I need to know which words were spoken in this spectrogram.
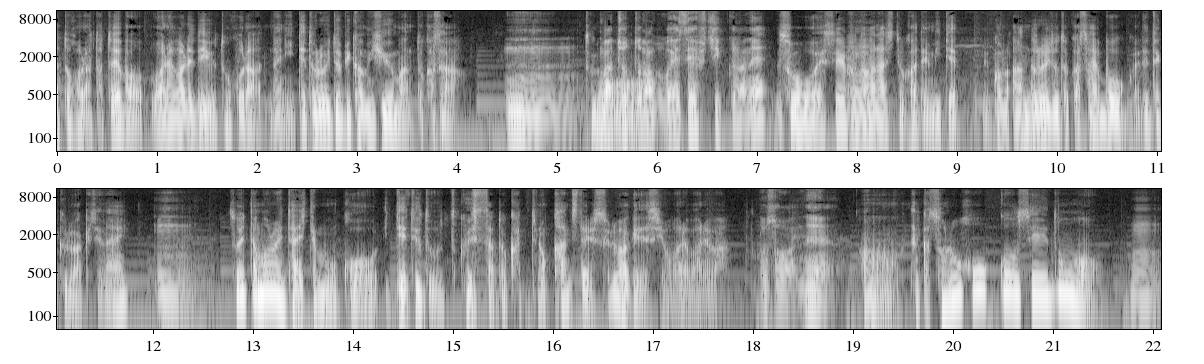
あとほら例えば我々で言うとほら何？デトロイト・ビカム・ヒューマンとかさうんまあちょっとなんか SF チックなね。そう SF の話とかで見て、このアンドロイドとかサイボーグが出てくるわけじゃない？うん。そういったものに対してもこう一定程度美しさとかっていうのを感じたりするわけですよ我々は。そうだね。うん、なんかその方向性のうん。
